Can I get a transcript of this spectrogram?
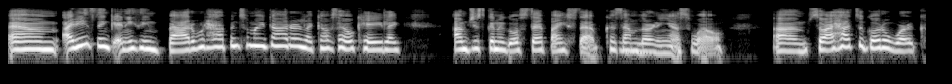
Um, I didn't think anything bad would happen to my daughter. Like I was like, okay, like I'm just gonna go step by step because I'm Mhm. learning as well. Um, so I had to go to work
